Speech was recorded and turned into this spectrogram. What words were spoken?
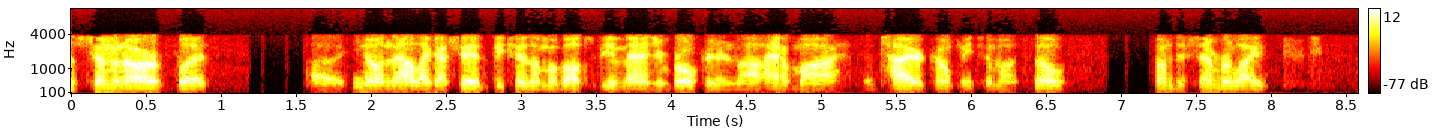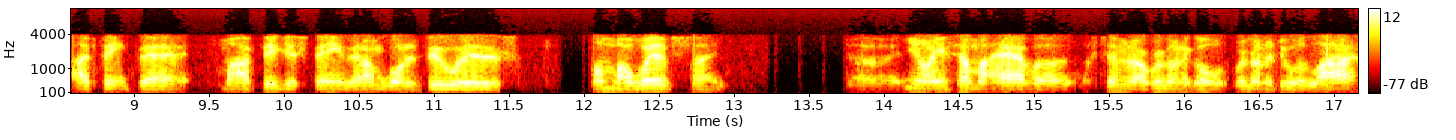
a seminar. But uh, you know, now like I said, because I'm about to be a managing broker and I'll have my entire company to myself come December. Like, I think that my biggest thing that I'm going to do is on my website. Uh, you know, anytime I have a, seminar, we're going to go, we're going to do it live,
